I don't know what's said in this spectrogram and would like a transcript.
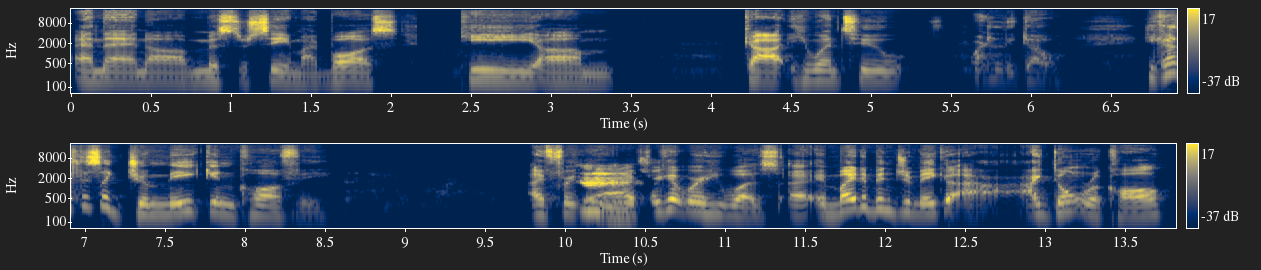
And then uh, Mr. C, my boss, he um got he went to where did he go? He got this like Jamaican coffee. I forget Hmm. I forget where he was. Uh, it might have been Jamaica. I, I don't recall.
